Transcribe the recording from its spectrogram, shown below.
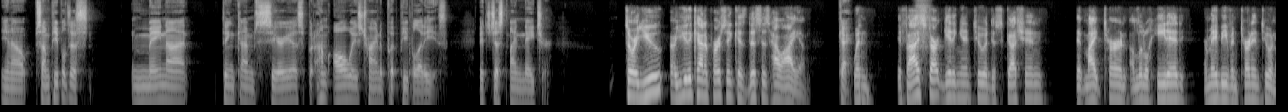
You know, some people just may not think I'm serious, but I'm always trying to put people at ease. It's just my nature. So are you are you the kind of person? Because this is how I am. Okay. When if I start getting into a discussion that might turn a little heated or maybe even turn into an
